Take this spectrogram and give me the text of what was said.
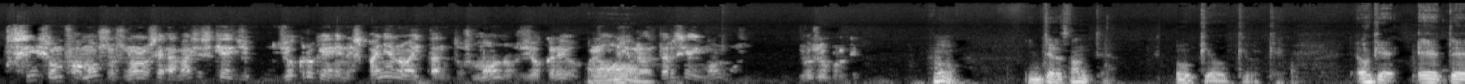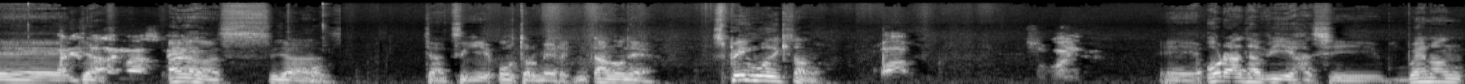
sí, son famosos, no lo sé. Además es que yo, creo que en España no hay tantos monos, yo creo. Pero oh. en Gibraltar sí hay monos. No sé por qué. Hmm, interesante. Ok, ok, ok. Ok, este, ya. Además, ah, ya. じゃあ次、オートメール。あのね、スペイン語で来たの。わ Eh, hola David Hashi, bueno,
